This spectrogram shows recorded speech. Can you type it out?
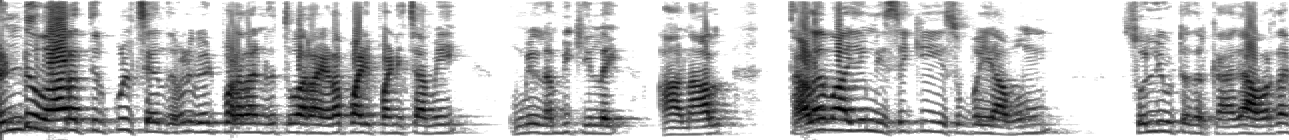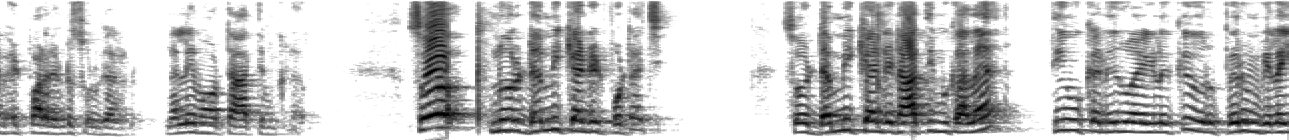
ரெண்டு வாரத்திற்குள் சேர்ந்தவர்கள் வேட்பாளராக நிறுத்துவாரா எடப்பாடி பழனிசாமி? உண்மையில் நம்பிக்கை இல்லை. ஆனால் தளவாயும் இசைக்கு சுப்பையாவும் சொல்லிவிட்டதற்காக அவர்தான் வேட்பாளர் என்று சொல்கிறார்கள். நெல்லை மாவட்ட அதிமுகவினர் ஸோ இன்னொரு டம்மி கேண்டிடேட் போட்டாச்சு. ஸோ டம்மி கேண்டிடேட் அதிமுகவில் திமுக நிர்வாகிகளுக்கு ஒரு பெரும் விலை.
